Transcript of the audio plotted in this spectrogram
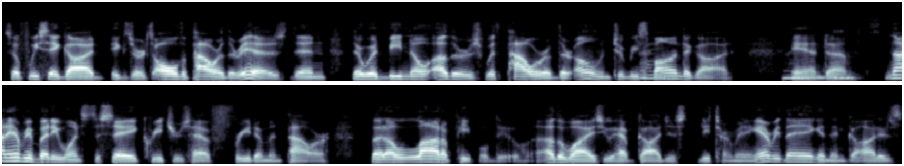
So if we say God exerts all the power there is, then there would be no others with power of their own to respond right. to God. Right. And um, not everybody wants to say creatures have freedom and power, but a lot of people do. Otherwise, you have God just determining everything, and then God is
